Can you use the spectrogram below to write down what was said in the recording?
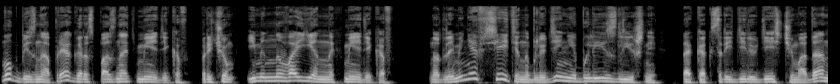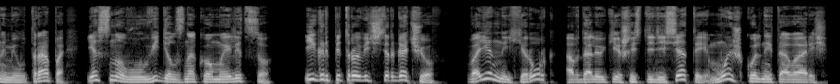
мог без напряга распознать медиков, причем именно военных медиков, но для меня все эти наблюдения были излишни, так как среди людей с чемоданами у трапа я снова увидел знакомое лицо. Игорь Петрович Сергачев, военный хирург, а в далекие 60-е мой школьный товарищ.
